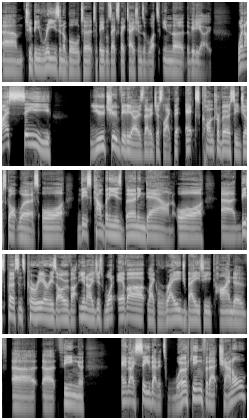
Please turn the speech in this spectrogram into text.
um, to be reasonable to to people's expectations of what's in the the video. When I see YouTube videos that are just like the X controversy just got worse, or this company is burning down, or uh, this person's career is over, you know, just whatever like rage baity kind of uh, uh, thing. And I see that it's working for that channel.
